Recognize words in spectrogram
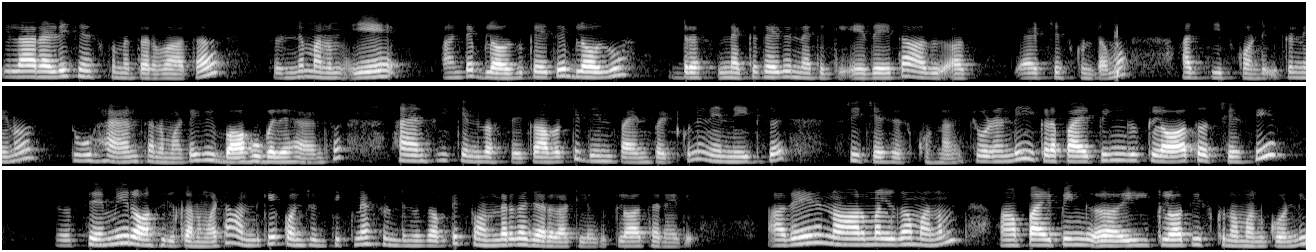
ఇలా రెడీ చేసుకున్న తర్వాత చూడండి మనం ఏ అంటే బ్లౌజ్కి అయితే బ్లౌజు డ్రెస్ నెక్కి అయితే నెక్కి ఏదైతే అది యాడ్ చేసుకుంటామో అది తీసుకోండి. ఇక్కడ నేను టూ హ్యాండ్స్ అనమాట ఇవి బాహుబలి హ్యాండ్స్ హ్యాండ్స్కి కింద వస్తాయి కాబట్టి దీనిపైన పెట్టుకుని నేను నీట్గా స్టిచ్ చేసేసుకుంటున్నాను. చూడండి ఇక్కడ పైపింగ్ క్లాత్ వచ్చేసి సెమీ రా సిల్క్ అనమాట అందుకే కొంచెం థిక్నెస్ ఉంటుంది కాబట్టి తొందరగా జరగట్లేదు క్లాత్ అనేది. అదే నార్మల్గా మనం పైపింగ్ ఈ క్లాత్ తీసుకున్నాం అనుకోండి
